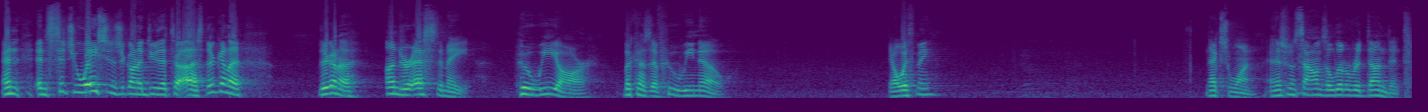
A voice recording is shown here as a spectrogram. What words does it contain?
And, and situations are going to do that to us. They're going to, they're going to underestimate who we are because of who we know. Y'all with me? Next one. And this one sounds a little redundant,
